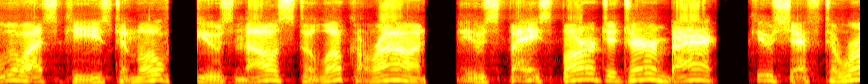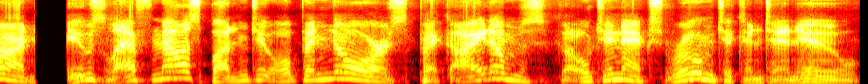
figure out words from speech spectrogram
Use keys to move, use mouse to look around, use space bar to turn back, use shift to run, use left mouse button to open doors, pick items, go to next room to continue.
